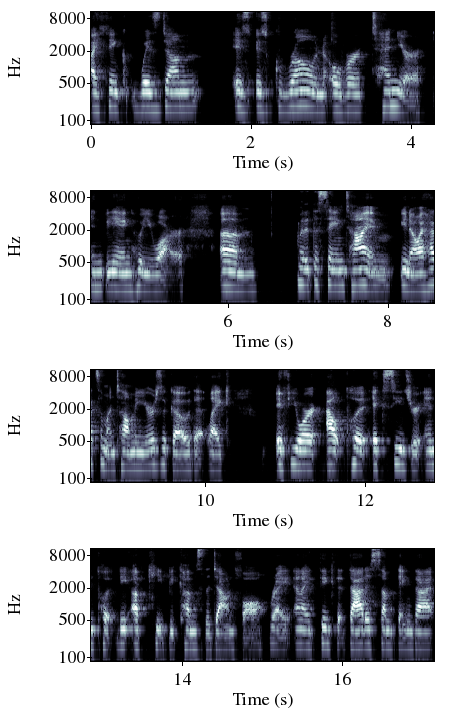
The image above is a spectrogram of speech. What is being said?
I think wisdom is is grown over tenure in being who you are. Um, but at the same time, you know, I had someone tell me years ago that like if your output exceeds your input, the upkeep becomes the downfall, right? And I think that that is something that,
